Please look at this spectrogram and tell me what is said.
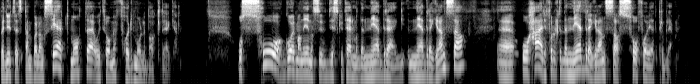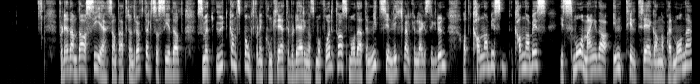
benyttes på en balansert måte og i tråd med formålet bak regelen. Og så går man inn og diskuterer med den nedre, nedre grensa. Eh, og her, i forhold til den nedre grensa, så får vi et problem. For det de da sier sant, etter en drøftelse, sier det at som et utgangspunkt for den konkrete vurderinga som må foretas, må det etter mitt syn likevel kunne legges til grunn at cannabis, cannabis i små mengder inntil tre ganger per måned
